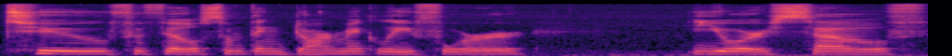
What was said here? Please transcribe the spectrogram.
to fulfill something dharmically for yourself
